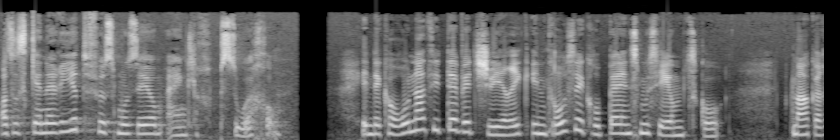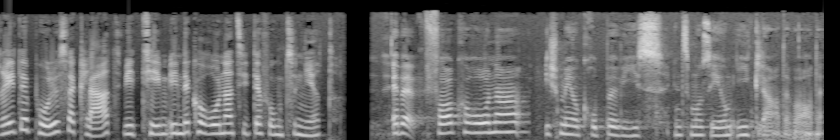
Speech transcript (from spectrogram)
Also es generiert für das Museum eigentlich Besucher. In der Corona-Zeit wird es schwierig, in große Gruppen ins Museum zu gehen. Margarete Pols erklärt, wie Team in der Corona-Zeit funktioniert. Eben, vor Corona ist man ja gruppenweise ins Museum eingeladen worden.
